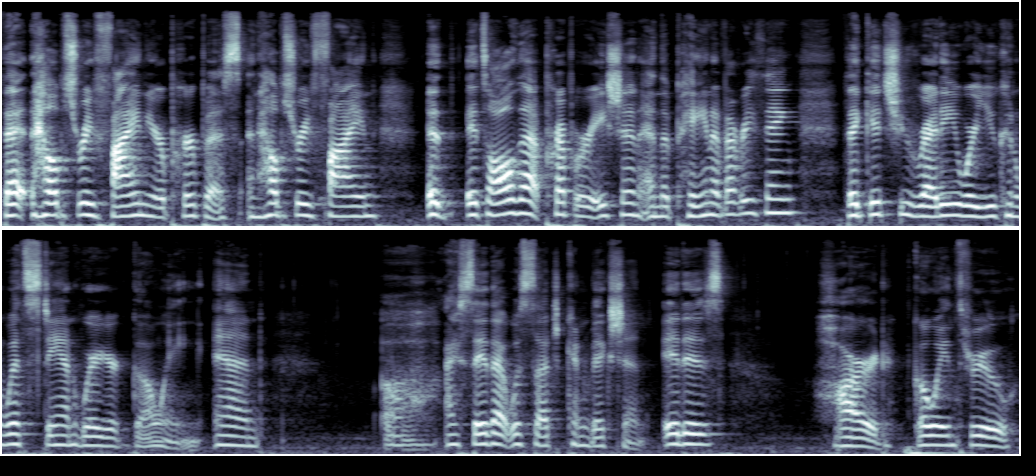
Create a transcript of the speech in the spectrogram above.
that helps refine your purpose and helps refine it, it's all that preparation and the pain of everything that gets you ready where you can withstand where you're going and oh, I say that with such conviction. It is hard going through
